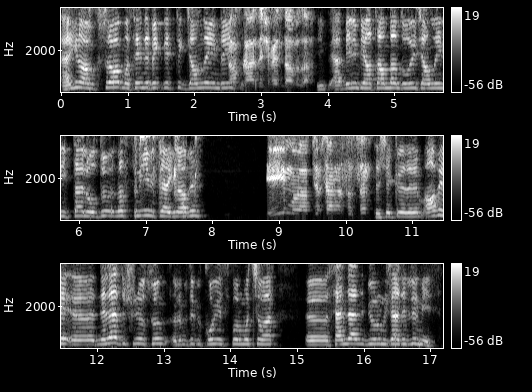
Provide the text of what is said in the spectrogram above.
Ergin abi kusura bakma seni de beklettik canlı yayındayız. Yok kardeşim estağfurullah. Benim bir hatamdan dolayı canlı yayın iptal oldu. Nasılsın iyi misin Ergin abi? İyiyim Murat'cığım sen nasılsın? Teşekkür ederim. Abi e, neler düşünüyorsun? Önümüzde bir Konya Spor maçı var. E, senden bir yorum rica edebilir miyiz?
